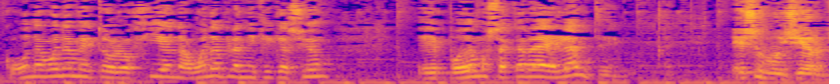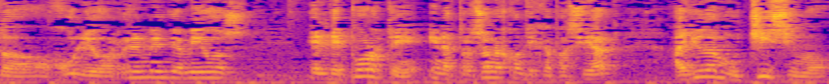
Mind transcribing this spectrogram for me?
con una buena metodología, una buena planificación, eh, podemos sacar adelante. Eso es muy cierto, Julio. Realmente, amigos, el deporte en las personas con discapacidad ayuda muchísimo.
